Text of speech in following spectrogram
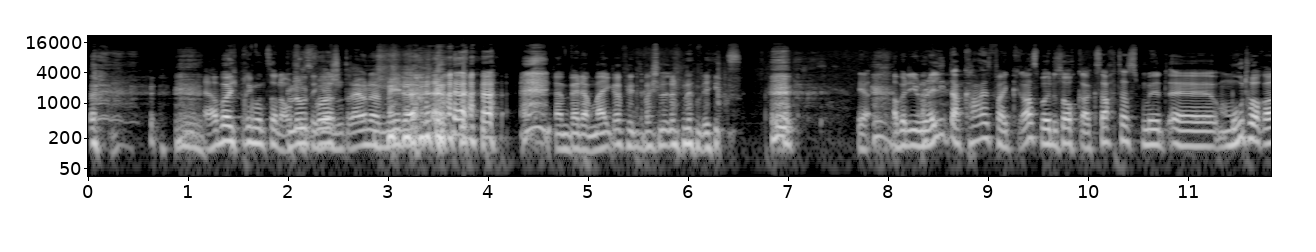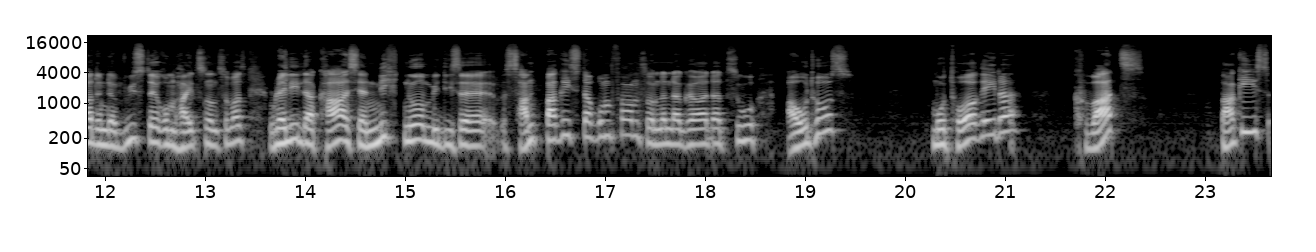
Ja, aber ich bringe uns dann auch schon Blutwurst, sicher 300 Meter. Dann wäre der Mike auf jeden Fall schnell unterwegs. Ja, aber die Rallye Dakar ist voll krass, weil du es auch gerade gesagt hast, mit äh, Motorrad in der Wüste rumheizen und sowas. Rallye Dakar ist ja nicht nur mit diese Sandbuggies da rumfahren, sondern da gehört dazu Autos, Motorräder, Quads, Buggies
